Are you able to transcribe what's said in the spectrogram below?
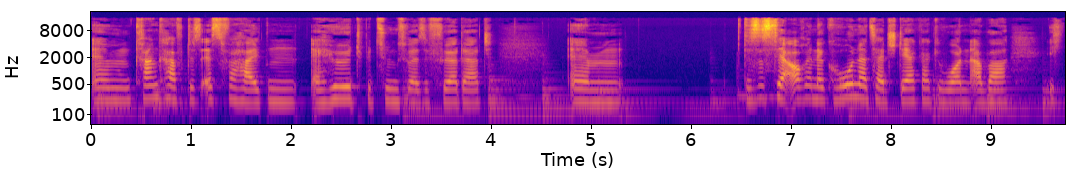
ähm, krankhaftes Essverhalten erhöht bzw. fördert. Ähm, das ist ja auch in der Corona-Zeit stärker geworden, aber ich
